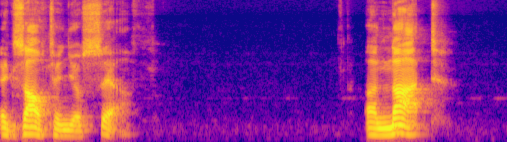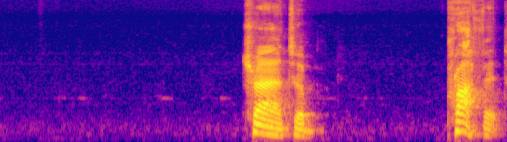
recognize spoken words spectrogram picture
exalting yourself or not trying to profit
